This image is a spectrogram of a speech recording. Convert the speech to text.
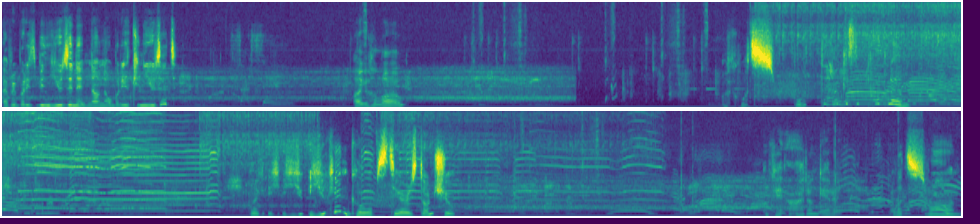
Everybody's been using it, now nobody can use it? Like, hello? Like, what's... what the heck is the problem? Like, you, you can go upstairs, don't you? Okay, I don't get it. What's wrong?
